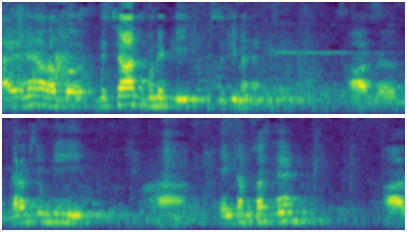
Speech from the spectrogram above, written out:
आए हैं, और अब डिस्चार्ज होने की स्थिति में है। और करम सिंह जी एकदम स्वस्थ हैं। और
